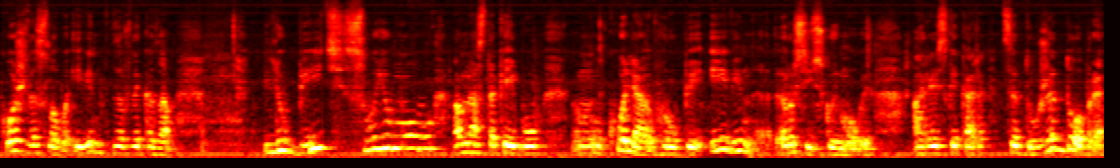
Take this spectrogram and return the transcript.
кожне слово. І він завжди казав. Любіть свою мову, а в нас такий був Коля в групі, і він російською мовою. А Рильський каже, це дуже добре,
